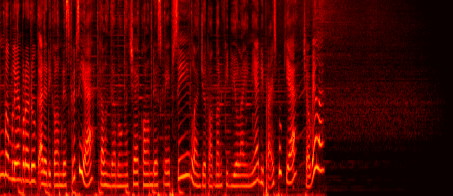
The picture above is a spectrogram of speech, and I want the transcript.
Link pembelian produk ada di kolom deskripsi ya. Kalau nggak mau ngecek kolom deskripsi, lanjut tonton video lainnya di Pricebook ya. Ciao Bella!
